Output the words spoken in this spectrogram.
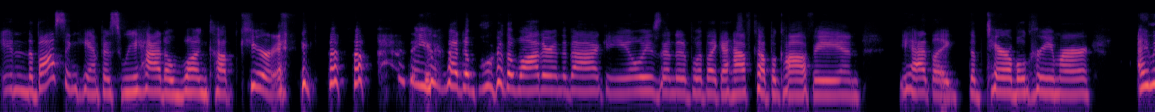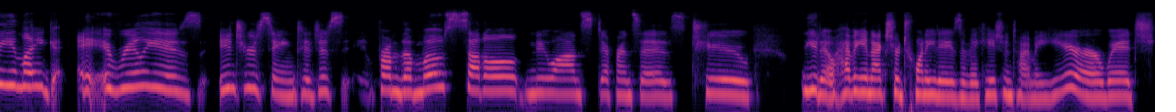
in the Boston campus, we had a one cup Keurig that you had to pour the water in the back, and you always ended up with like a half cup of coffee, and you had like the terrible creamer. I mean, like it, really is interesting to just from the most subtle, nuanced differences to, you know, having an extra 20 days of vacation time a year, which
